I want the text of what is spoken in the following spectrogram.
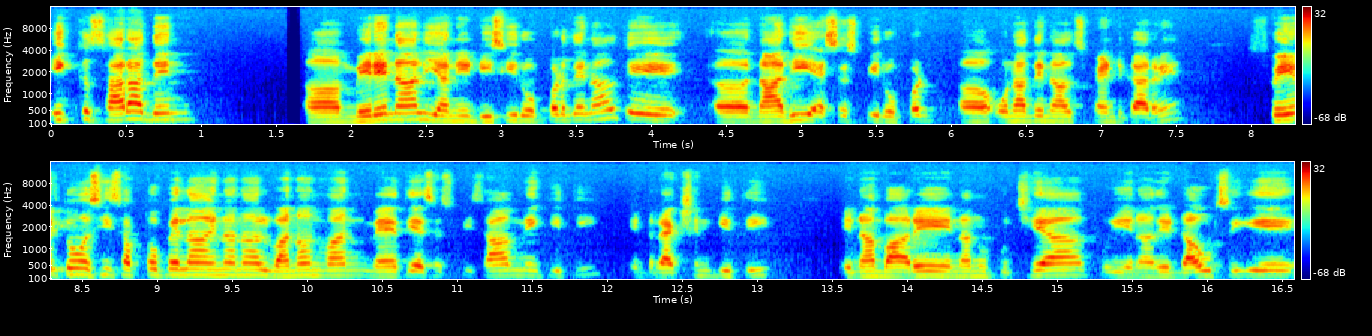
ਇੱਕ ਸਾਰਾ ਦਿਨ ਮੇਰੇ ਨਾਲ ਯਾਨੀ ਡੀਸੀ ਰੋਪੜ ਦੇ ਨਾਲ ਤੇ ਨਾਲ ਹੀ ਐਸਐਸਪੀ ਰੋਪੜ ਉਹਨਾਂ ਦੇ ਨਾਲ ਸਪੈਂਡ ਕਰ ਰਹੇ ਹਾਂ। ਸਵੇਰ ਤੋਂ ਅਸੀਂ ਸਭ ਤੋਂ ਪਹਿਲਾਂ ਇਹਨਾਂ ਨਾਲ ਵਨ ਔਨ ਵਨ ਮੈਂ ਤੇ ਐਸਐਸਪੀ ਸਾਹਿਬ ਨੇ ਕੀਤੀ ਇੰਟਰੈਕਸ਼ਨ ਕੀਤੀ। ਇਹਨਾਂ ਬਾਰੇ ਇਹਨਾਂ ਨੂੰ ਪੁੱਛਿਆ, ਕੋਈ ਇਹਨਾਂ ਦੇ ਡਾਊਟ ਸੀਗੇ,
